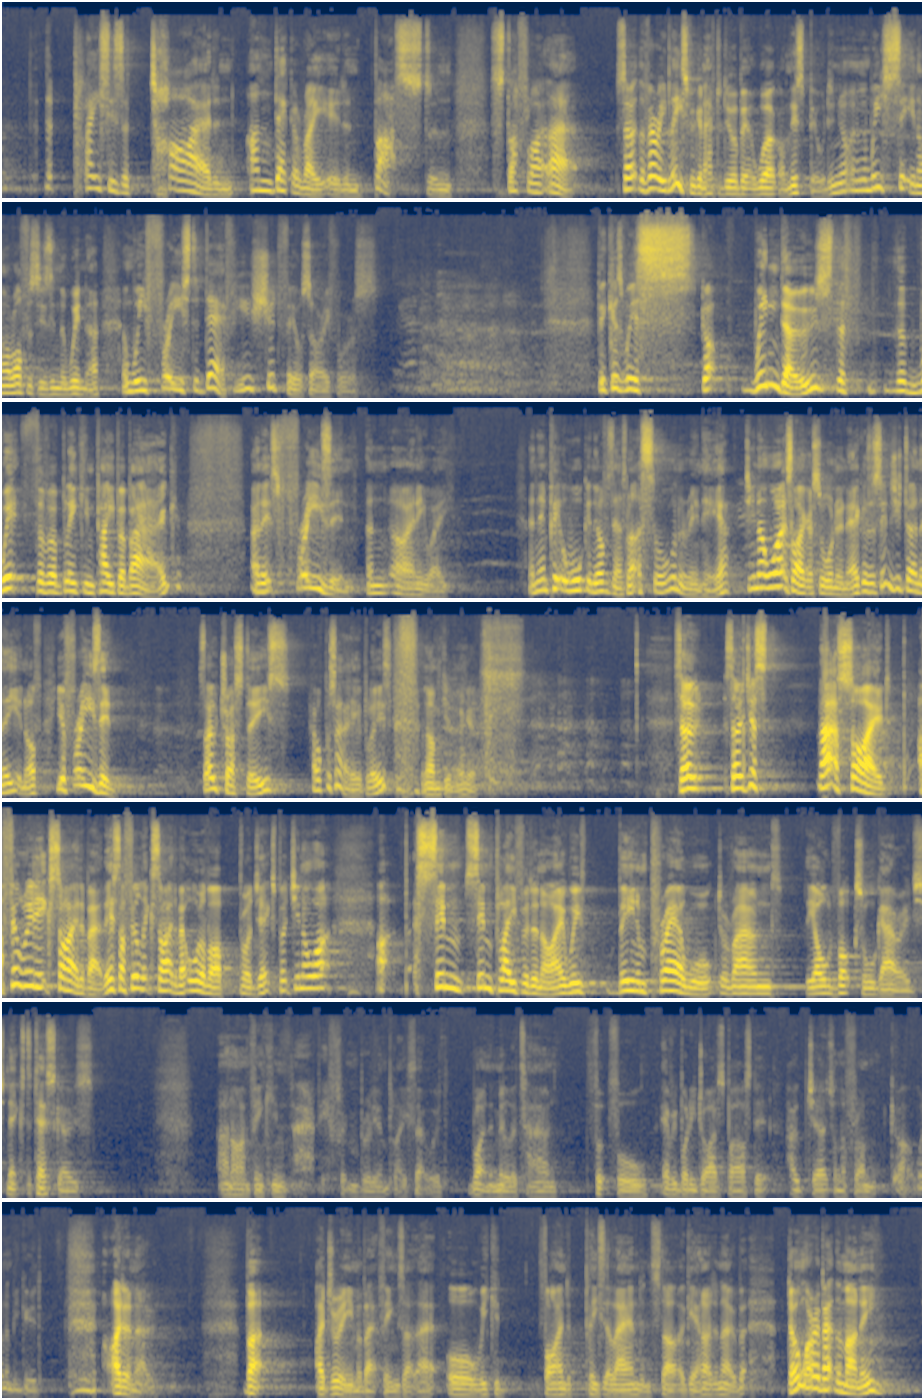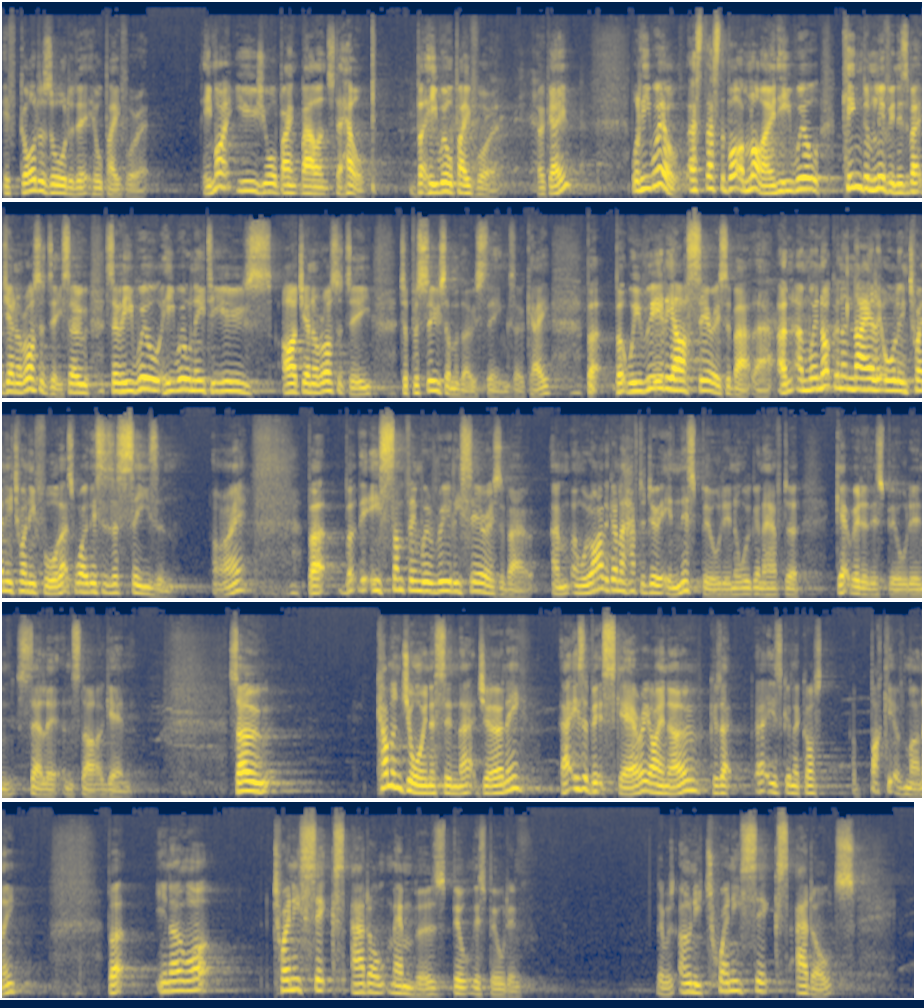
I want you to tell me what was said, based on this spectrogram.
places are tired and undecorated and bust and stuff like that. So at the very least, we're going to have to do a bit of work on this building. I mean, we sit in our offices in the winter and we freeze to death. You should feel sorry for us. because we've got windows the, the width of a blinking paper bag and it's freezing. And oh, anyway. And then people walk in the office, and it's like a sauna in here. Do you know why it's like a sauna in there? Because as soon as you turn the heating off, you're freezing. So, trustees, help us out here, please. No, I'm kidding. Okay. So, so just that aside, I feel really excited about this. I feel excited about all of our projects. But you know what? Uh, Sim, Sim Playford and I, we've been and prayer walked around the old Vauxhall garage next to Tesco's. And I'm thinking, that'd be a freaking brilliant place, that would. Right in the middle of town, footfall, everybody drives past it, Hope Church on the front. God, wouldn't it be good? I don't know. But I dream about things like that. Or we could find a piece of land and start again. I don't know. But don't worry about the money. If God has ordered it, He'll pay for it. He might use your bank balance to help, but He will pay for it. Okay? Well, he will. That's, that's the bottom line. He will. Kingdom living is about generosity. So, so he, will, he will need to use our generosity to pursue some of those things, okay? But, but we really are serious about that. And, and we're not going to nail it all in 2024. That's why this is a season, all right? But, but it's something we're really serious about. And, and we're either going to have to do it in this building or we're going to have to get rid of this building, sell it, and start again. So come and join us in that journey. That is a bit scary, I know, because that, that is going to cost a bucket of money. But you know what? 26 adult members built this building. There was only 26 adults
